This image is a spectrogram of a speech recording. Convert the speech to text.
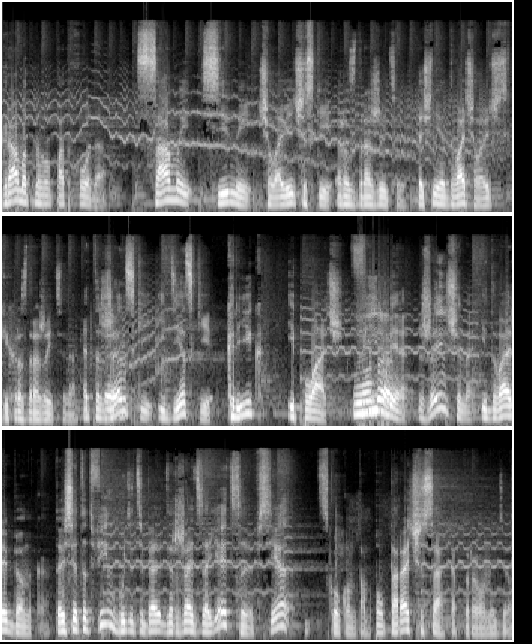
грамотного подхода – самый сильный человеческий раздражитель. Точнее, два человеческих раздражителя. Это женский и детский крик и плач. В ну, фильме да. женщина и два ребенка. То есть этот фильм будет тебя держать за яйца все, сколько он там, полтора часа, которые он идет.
